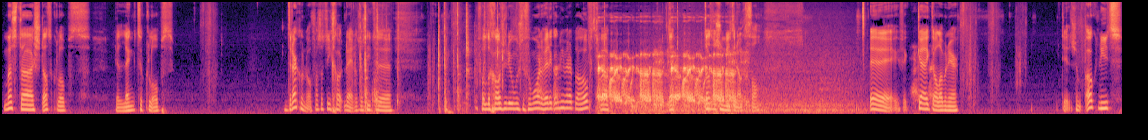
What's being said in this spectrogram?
Mustache, dat klopt. Je lengte klopt. Draconov, was dat die groot... Nee, dat was niet... Uh... Van de gozer die we moesten vermoorden, weet ik ook niet meer uit mijn hoofd. Dat, dat was hem niet in elk geval. Even kijken, alle meneer. Dit is hem ook niet.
